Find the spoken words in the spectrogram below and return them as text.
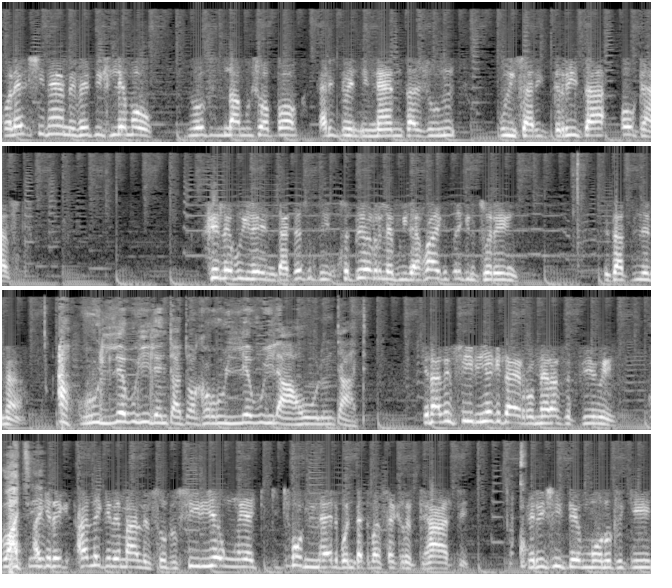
collection e eno be fitlhile moo diofising tsa moshopo ka di-twenty-nine tsa june go isa di-three tsa august. Ke leboile ntate sephele re leboile go a ke tse ke di tshwereng letsatsi lena. A go lebohile ntate wa ka go lebohile haholo ntate. Ke na le cd e ke tla e romela sephewe a ne- ke le mang lesotho cd e nngwe ke bomme le bontate ba secretariat perishiteng mono tho ke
